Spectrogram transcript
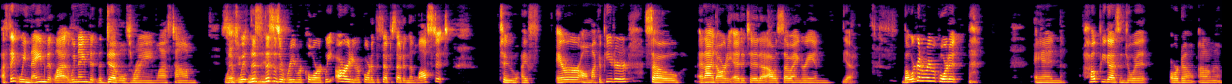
I think we named it. La- we named it "The Devil's Reign" last time. When Such a we, cool this name. this is a re-record. We already recorded this episode and then lost it to a f- error on my computer. So, and I had already edited. I was so angry and yeah. But we're gonna re-record it and hope you guys enjoy it or don't. I don't know.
